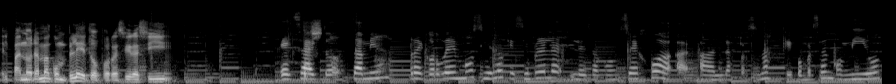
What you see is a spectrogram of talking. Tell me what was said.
el panorama completo, por decir así. Exacto. También recordemos, y es lo que siempre les aconsejo a, las personas que conversan conmigo,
